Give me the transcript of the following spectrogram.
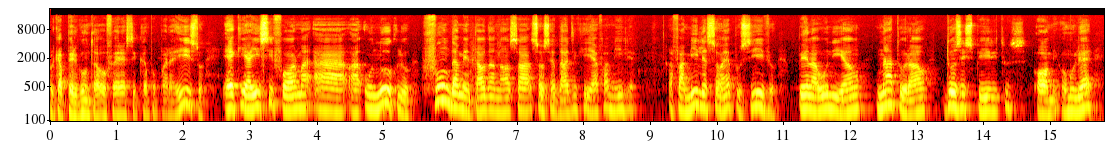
porque a pergunta oferece campo para isso, é que aí se forma a, a, o núcleo fundamental da nossa sociedade, que é a família. A família só é possível pela união natural dos espíritos, homem ou mulher,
